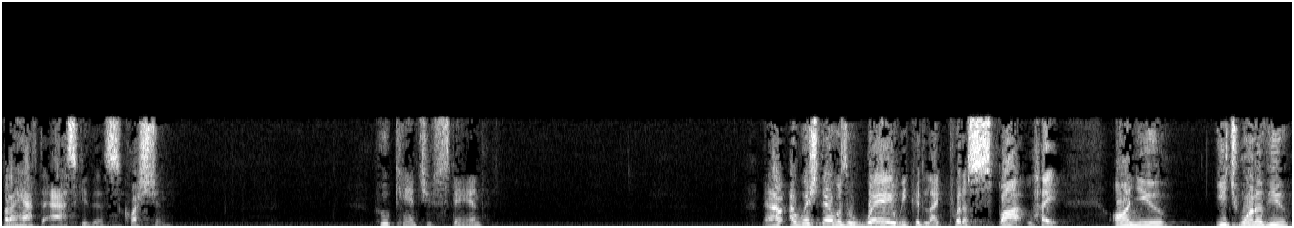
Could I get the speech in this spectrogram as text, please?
but I have to ask you this question Who can't you stand? I, I wish there was a way we could like put a spotlight on you, each one of you,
